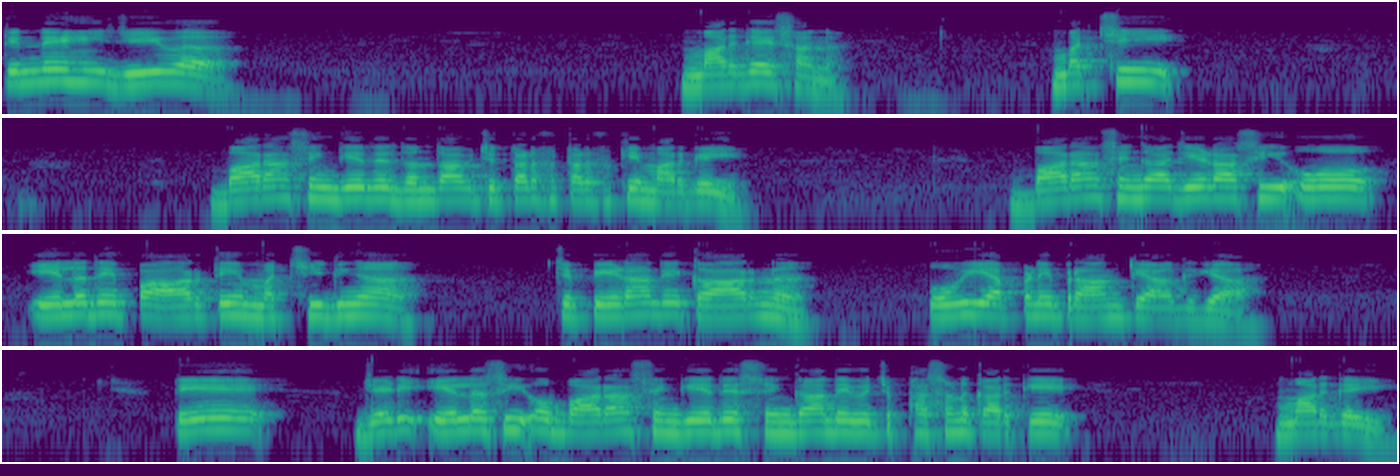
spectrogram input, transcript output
ਤਿੰਨੇ ਹੀ ਜੀਵ ਮਰ ਗਏ ਸਨ। ਮੱਛੀ 12 ਸਿੰਘੇ ਦੇ ਦੰਦਾਂ ਵਿੱਚ ਤੜਫ ਤੜਫ ਕੇ ਮਰ ਗਈ। 12 ਸਿੰਘਾ ਜਿਹੜਾ ਸੀ ਉਹ ਇੱਲ ਦੇ ਭਾਰ ਤੇ ਮੱਛੀ ਦੀਆਂ ਚਪੇੜਾਂ ਦੇ ਕਾਰਨ ਉਹ ਵੀ ਆਪਣੇ ਪ੍ਰਾਣ ਤਿਆਗ ਗਿਆ। ਤੇ ਜਿਹੜੀ ਇੱਲ ਸੀ ਉਹ 12 ਸਿੰਘੇ ਦੇ ਸਿੰਘਾਂ ਦੇ ਵਿੱਚ ਫਸਣ ਕਰਕੇ ਮਰ ਗਈ।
